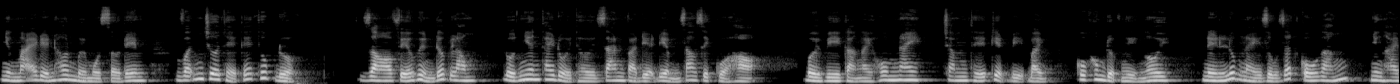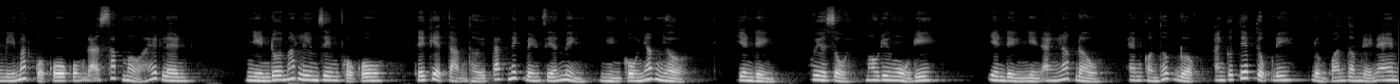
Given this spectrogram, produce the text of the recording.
nhưng mãi đến hơn 11 giờ đêm vẫn chưa thể kết thúc được. Do phía Huỳnh Đức Long đột nhiên thay đổi thời gian và địa điểm giao dịch của họ, bởi vì cả ngày hôm nay Trăm Thế Kiệt bị bệnh, cô không được nghỉ ngơi, nên lúc này dù rất cố gắng, nhưng hai mí mắt của cô cũng đã sắp mở hết lên. Nhìn đôi mắt lim dim của cô, Thế Kiệt tạm thời tắt mic bên phía mình, nhìn cô nhắc nhở. Yên Đình, khuya rồi, mau đi ngủ đi. Yên Đình nhìn anh lắc đầu, em còn thức được, anh cứ tiếp tục đi, đừng quan tâm đến em.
